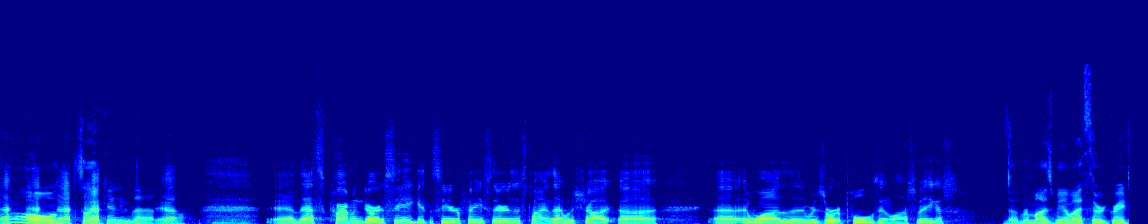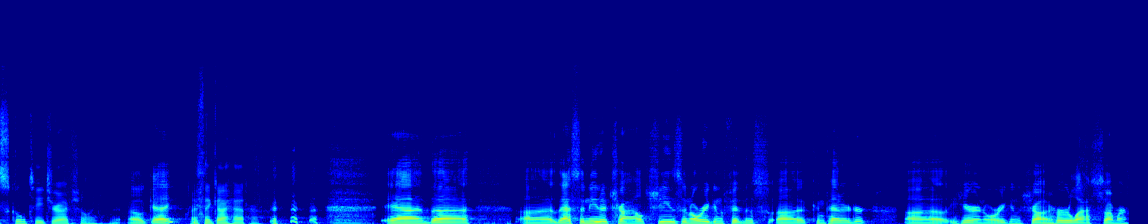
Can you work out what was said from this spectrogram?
Oh, it's- I'm getting that. Yeah. now. And that's Carmen Garcia. You get to see her face there this time. That was shot uh, uh, at one of the resort pools in Las Vegas. That reminds me of my third grade school teacher, actually. Okay. I think I had her. And uh, uh, that's Anita Child. She's an Oregon fitness uh, competitor uh, here in Oregon. Shot her last summer.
